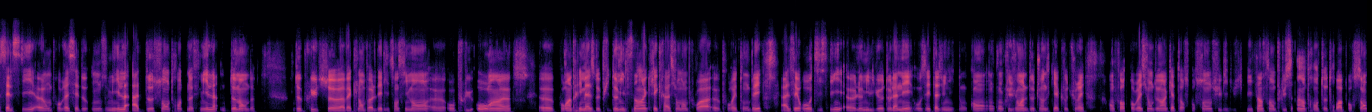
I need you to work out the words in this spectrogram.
Celles-ci ont progressé de 11 000 à 239 000 demandes. De plus, avec l'envol des licenciements au plus haut, hein, pour un trimestre depuis 2005, les créations d'emplois pourraient tomber à zéro d'ici le milieu de l'année aux États-Unis. Donc, en, conclusion, le Dow Jones qui a clôturé en forte progression de 1,14%, suivi du SPI 500 plus 1,33%,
